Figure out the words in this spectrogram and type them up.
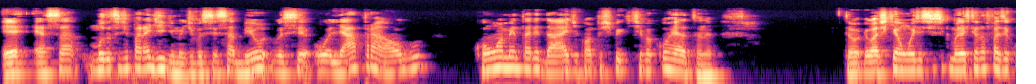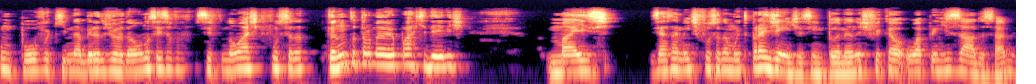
é essa mudança de paradigma, de você saber, você olhar para algo com a mentalidade, com a perspectiva correta, né? Então, eu acho que é um exercício que Moisés tenta fazer com o povo aqui na beira do Jordão. Não sei se, se não acho que funciona tanto para a maior parte deles, mas certamente funciona muito pra gente, assim, pelo menos fica o aprendizado, sabe?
